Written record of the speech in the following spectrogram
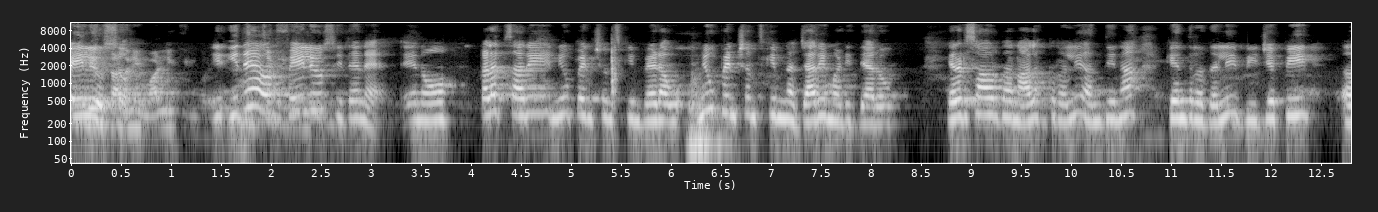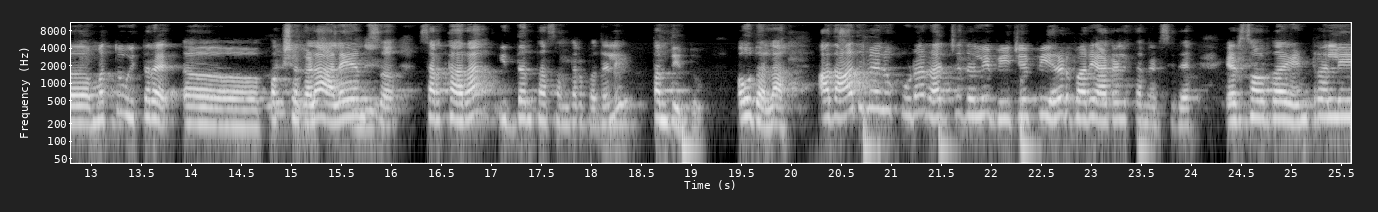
ಫೇಲ್ಯೂರ್ಸ್ ಮಾಡ್ಲಿಕ್ಕೆ ಇದೇ ಅವ್ರ ಫೇಲ್ಯೂರ್ಸ್ ಇದೇನೆ. ಏನು ಕಳೆದ ಸಾರಿ ನ್ಯೂ ಪೆನ್ಷನ್ ಸ್ಕೀಮ್ ಬೇಡ. ನ್ಯೂ ಪೆನ್ಷನ್ ಸ್ಕೀಮ್ನ ಜಾರಿ ಮಾಡಿದ್ಯಾರು ಎರಡ್ ಸಾವಿರದ ನಾಲ್ಕರಲ್ಲಿ ಅಂದಿನ ಕೇಂದ್ರದಲ್ಲಿ ಬಿಜೆಪಿ ಮತ್ತು ಇತರೆ ಪಕ್ಷಗಳ ಅಲಯನ್ಸ್ ಸರ್ಕಾರ ಇದ್ದಂತ ಸಂದರ್ಭದಲ್ಲಿ ತಂದಿದ್ದು. ಹೌದಲ್ಲ? ಅದಾದ ಮೇಲೂ ಕೂಡ ರಾಜ್ಯದಲ್ಲಿ ಬಿಜೆಪಿ ಎರಡು ಬಾರಿ ಆಡಳಿತ ನಡೆಸಿದೆ. ಎರಡ್ ಸಾವಿರದ ಎಂಟರಲ್ಲಿ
